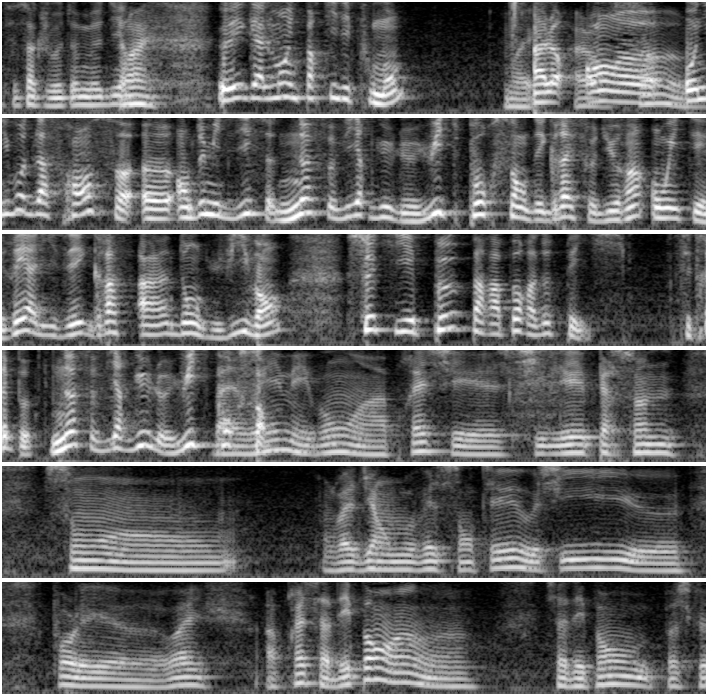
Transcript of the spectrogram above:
C'est ça que je veux te me dire. Ouais. également une partie des poumons. Alors, euh, au niveau de la France, euh, en 2010, 9,8% des greffes du rein ont été réalisées grâce à un don du vivant, ce qui est peu par rapport à d'autres pays. C'est très peu. 9,8%. Bah oui, mais bon, après, si les personnes sont, en, on va dire, en mauvaise santé aussi, euh, pour les... Euh, ouais, après, ça dépend. Hein. Ça dépend parce que...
